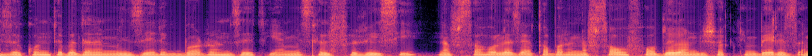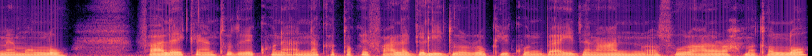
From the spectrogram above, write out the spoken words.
إذا كنت بدلا من ذلك برا ذاتيا مثل الفريسي نفسه الذي اعتبر نفسه فاضلا بشكل بارز أمام الله فعليك أن تدرك هنا أنك تقف على جليد رقيق بعيدا عن العثور على رحمة الله.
